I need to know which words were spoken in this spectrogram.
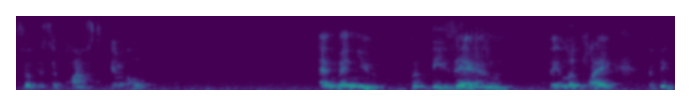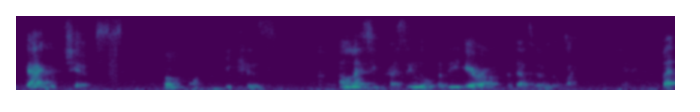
So this is a plastic envelope. And when you put these in, they look like a big bag of chips. Because unless you're pressing the, the air but that's what it like. But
